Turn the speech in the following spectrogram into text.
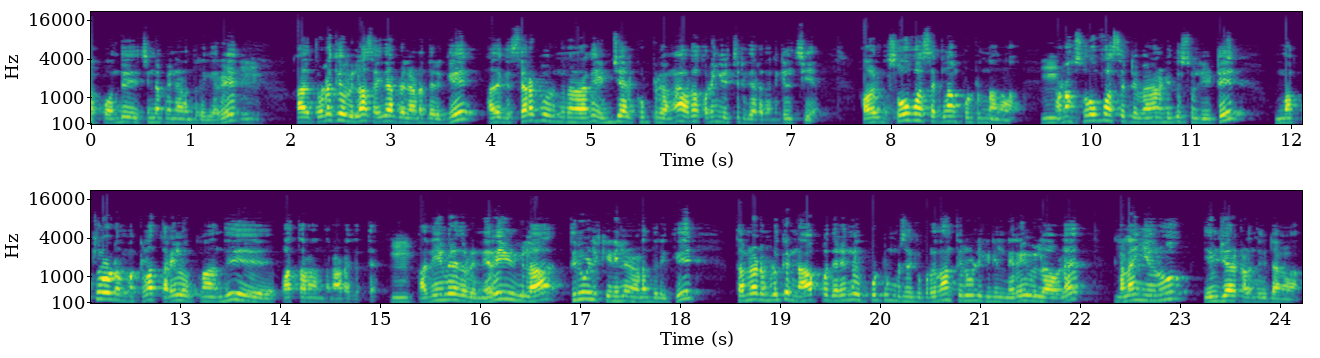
அப்போ வந்து சின்ன பையனா இருந்திருக்காரு ம். அது தொடக்க விழா சைதாப்பேல நடந்திருக்கு. அதுக்கு சிறப்பு விருந்தினராக எம்ஜிஆர் கூப்பிட்டுருக்காங்க. அவர் தான் தொடங்கி வச்சிருக்காரு அந்த நிகழ்ச்சியை. அவருக்கு சோஃபா செட்லாம் போட்டிருந்தாங்களாம். ம். ஆனா சோஃபா செட் வேணாம் எடுக்க சொல்லிட்டு மக்களோட மக்களா தரையில உட்காந்து பார்த்தாராம் அந்த நாடகத்தை. அதே மாதிரி அதோட நிறைவு விழா திருவள்ளிக்கேணியில நடந்திருக்கு. தமிழ்நாடு முழுக்க நாற்பது இடங்கள் போட்டு முடிச்சதுக்கு பிறகுதான் திருவள்ளிக்கேணியில் நிறைவு விழாவில் கலைஞரும் எம்ஜிஆர் கலந்துக்கிட்டாங்களாம்.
